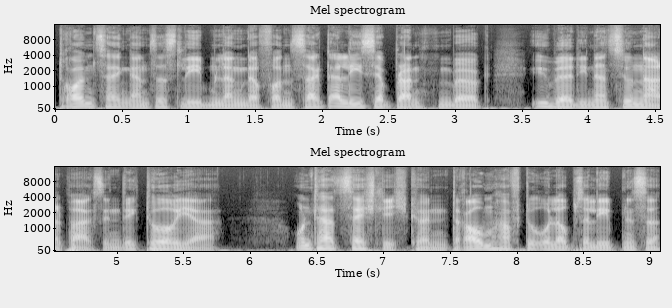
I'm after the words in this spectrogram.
träumt sein ganzes Leben lang davon, sagt Alicia Brandenburg über die Nationalparks in Victoria. Und tatsächlich können traumhafte Urlaubserlebnisse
